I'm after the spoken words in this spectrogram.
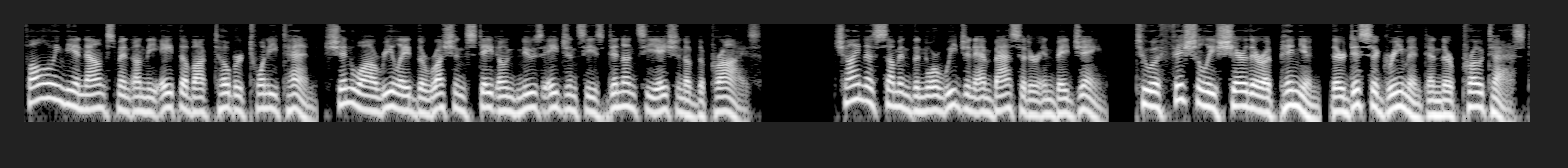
Following the announcement on 8 October 2010, Xinhua relayed the Russian state-owned news agency's denunciation of the prize. China summoned the Norwegian ambassador in Beijing, "...to officially share their opinion, their disagreement and their protest."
